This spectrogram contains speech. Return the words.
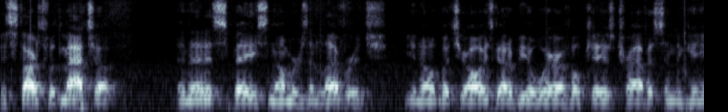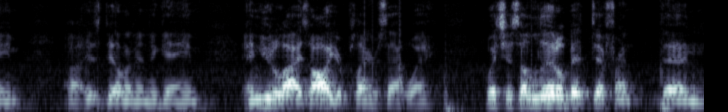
It starts with matchup, and then it's space, numbers, and leverage. You know, but you always got to be aware of okay, is Travis in the game? Uh, is Dylan in the game? And utilize all your players that way, which is a little bit different than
